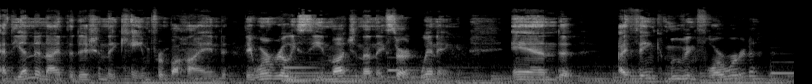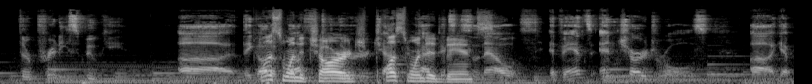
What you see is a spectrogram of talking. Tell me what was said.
at the end of ninth edition they came from behind. They weren't really seen much, and then they started winning. And I think moving forward, they're pretty spooky. Uh, they got plus one to charge, to plus one to advance. So now advance and charge rolls uh, get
